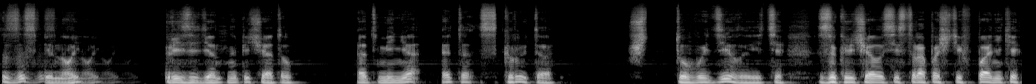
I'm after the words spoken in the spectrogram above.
за спиной». Президент напечатал. «От меня это скрыто». «Что вы делаете?» — закричала сестра почти в панике.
